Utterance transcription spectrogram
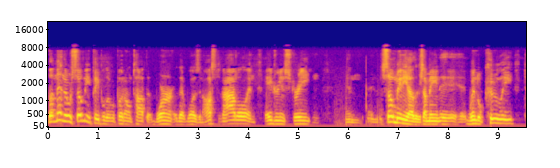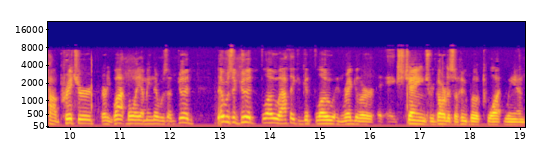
But man, there were so many people that were put on top that weren't. That wasn't Austin Idol and Adrian Street and and, and so many others. I mean, eh, Wendell Cooley, Tom Pritchard, Dirty White Boy. I mean, there was a good there was a good flow. I think a good flow and regular exchange, regardless of who booked what when.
